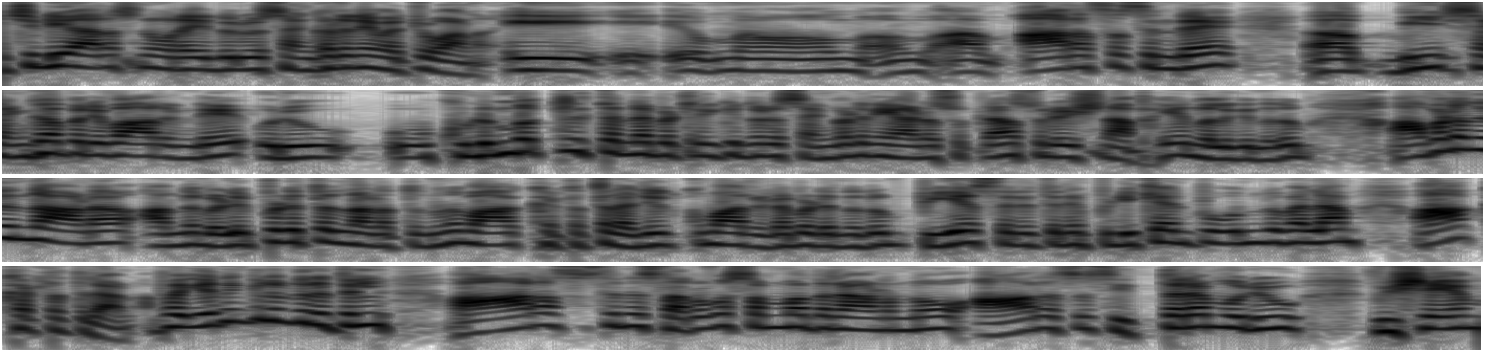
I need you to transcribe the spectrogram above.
എച്ച് ഡി ആർ എസ് എന്ന് പറയുന്ന ഒരു സംഘടന മറ്റുമാണ്. ഈ ആർ എസ് എസിന്റെ ബി സംഘപരിവാറിന്റെ ഒരു കുടുംബത്തിൽ തന്നെ പെട്ടിരിക്കുന്ന ഒരു സംഘടനയാണ് സ്വപ്ന സുരേഷിന് അഭയം നൽകുന്നതും അവിടെ നിന്നാണ് അന്ന് വെളിപ്പെടുത്തൽ നടത്തുന്നതും ആ അജിത് കുമാർ ഇടപെടുന്നതും പി എസ് സരിത്തിനെ പിടിക്കാൻ പോകുന്നതുമെല്ലാം ആ ഘട്ടത്തിലാണ്. അപ്പോൾ ഏതെങ്കിലും തരത്തിൽ ആർ എസ് എസിന് സർവസമ്മതനാണെന്നോ ആർ എസ് എസ് ഇത്തരം ഒരു വിഷയം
